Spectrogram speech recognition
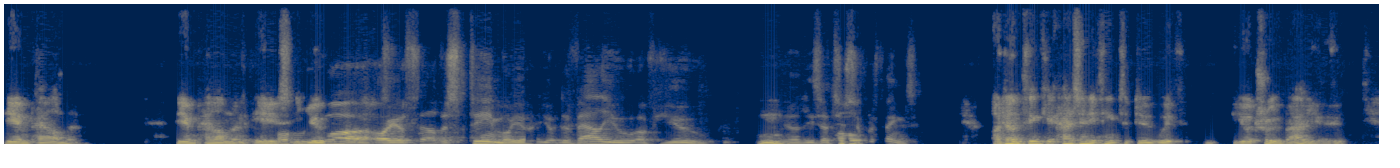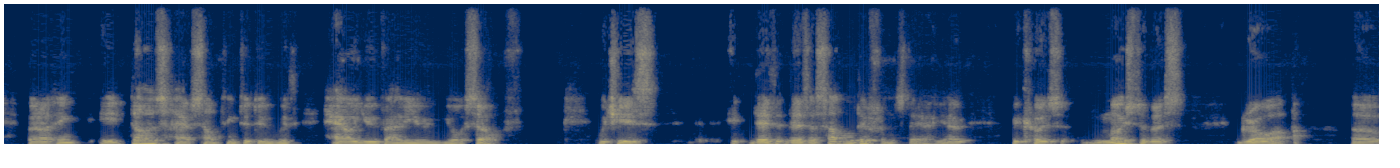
the empowerment. The empowerment is or you. you are, or your self-esteem, or your, your the value of you. Mm, You know, these are two separate things. I don't think it has anything to do with your true value, but I think it does have something to do with how you value yourself, which is there's there's a subtle difference there, you know, because most of us grow up uh,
